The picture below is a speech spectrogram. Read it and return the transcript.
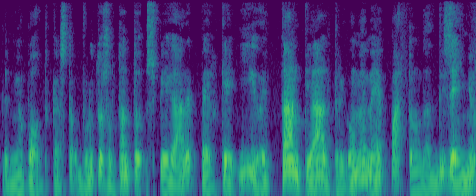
del mio podcast ho voluto soltanto spiegare perché io e tanti altri come me partono dal disegno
